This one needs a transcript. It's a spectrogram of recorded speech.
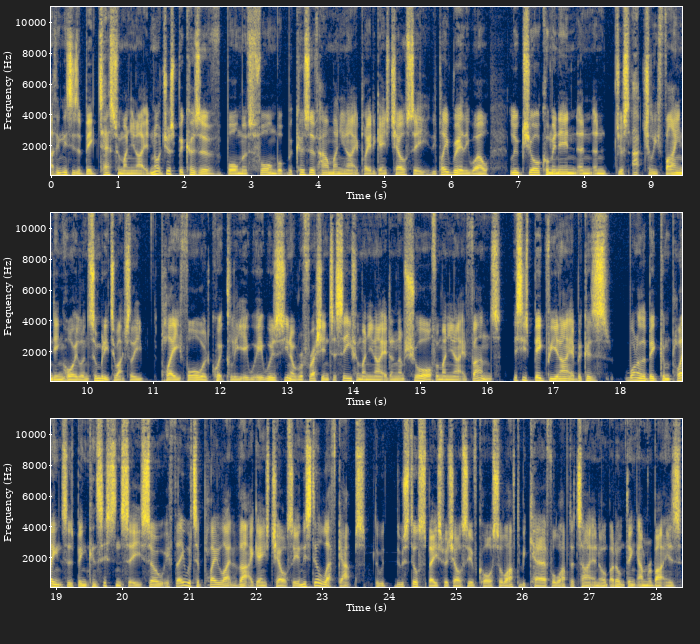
I think this is a big test for Man United, not just because of Bournemouth's form, but because of how Man United played against Chelsea. They played really well. Luke Shaw coming in and, and just actually finding Højlund, somebody to actually play forward quickly. It, it, was, you know, refreshing to see for Man United, and I'm sure for Man United fans. This is big for United because one of the big complaints has been consistency. So if they were to play like that against Chelsea, and they still left gaps, there, there was still space for Chelsea, of course. So they'll have to be careful. They'll have to tighten up. I don't think Amrabat is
